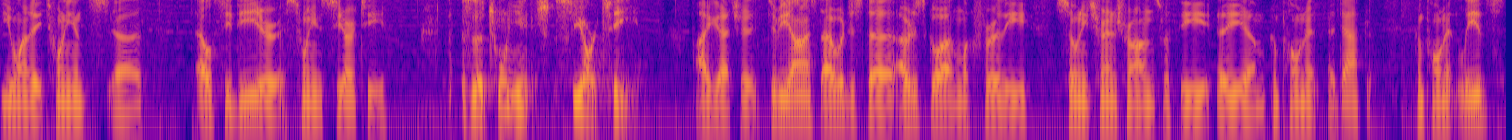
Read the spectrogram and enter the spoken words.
you wanted a 20 inch uh, LCD or 20 inch CRT. This is a 20 inch CRT. I gotcha. To be honest, I would just uh, I would just go out and look for the Sony Trinitrons with the the um, component adapter, component leads,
